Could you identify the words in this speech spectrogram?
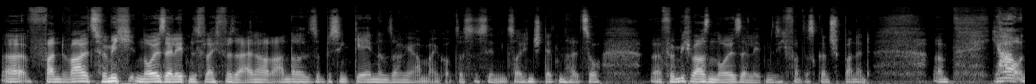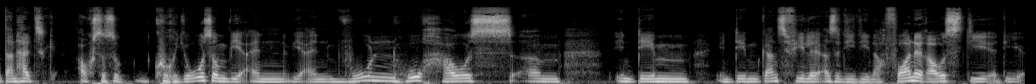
Äh, fand, war jetzt für mich ein neues Erlebnis. Vielleicht für der eine oder andere so ein bisschen gähnen und sagen, ja, mein Gott, das ist in solchen Städten halt so. Für mich war es ein neues Erlebnis. Ich fand das ganz spannend. Ähm, ja, und dann halt auch so, so Kuriosum wie ein, wie ein Wohnhochhaus, ähm, in dem, in dem ganz viele, also die, die nach vorne raus, die, die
